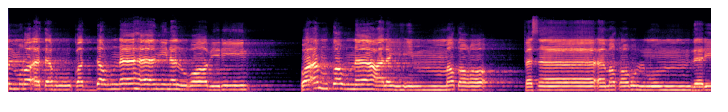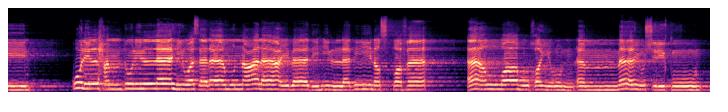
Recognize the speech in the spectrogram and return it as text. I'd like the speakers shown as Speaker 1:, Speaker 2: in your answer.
Speaker 1: امرأته قدرناها من الغابرين وأمطرنا عليهم مطرا فساء مطر المنذرين قل الحمد لله وسلام على عباده الذين اصطفى أَاللَّهُ آه خَيْرٌ أَمَّا أم يُشْرِكُونَ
